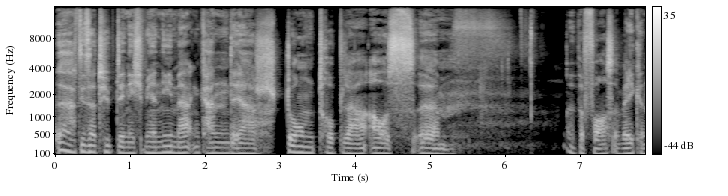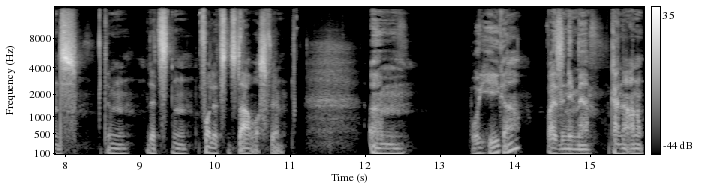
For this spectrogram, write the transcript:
äh, dieser Typ, den ich mir nie merken kann, der Sturmtruppler aus ähm, The Force Awakens, dem letzten, vorletzten Star Wars Film. Ähm, Boyega? Weiß ich nicht mehr. Keine Ahnung.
